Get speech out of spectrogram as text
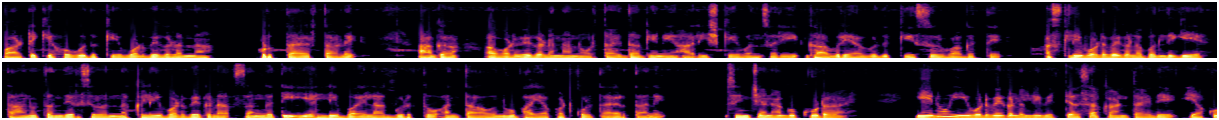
ಪಾರ್ಟಿಗೆ ಹೋಗೋದಕ್ಕೆ ಒಡವೆಗಳನ್ನ ಹುಡುಕ್ತಾ ಇರ್ತಾಳೆ. ಆಗ ಆ ಒಡವೆಗಳನ್ನ ನೋಡ್ತಾ ಇದ್ದಾಗೇನೆ ಹರೀಶ್ಗೆ ಒಂದ್ಸರಿ ಗಾಬರಿ ಆಗೋದಕ್ಕೆ ಶುರುವಾಗತ್ತೆ. ಅಸ್ಲಿ ಒಡವೆಗಳ ಬದಲಿಗೆ ತಾನು ತಂದಿರಿಸಿರೋ ನಕಲಿ ಒಡವೆಗಳ ಸಂಗತಿ ಎಲ್ಲಿ ಬಯಲಾಗ್ಬಿಡುತ್ತೋ ಅಂತ ಅವನು ಭಯ ಪಟ್ಕೊಳ್ತಾ ಇರ್ತಾನೆ. ಸಿಂಚನಾಗೂ ಕೂಡ ಏನೋ ಈ ಒಡವೆಗಳಲ್ಲಿ ವ್ಯತ್ಯಾಸ ಕಾಣ್ತಾ ಇದೆ, ಯಾಕೋ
